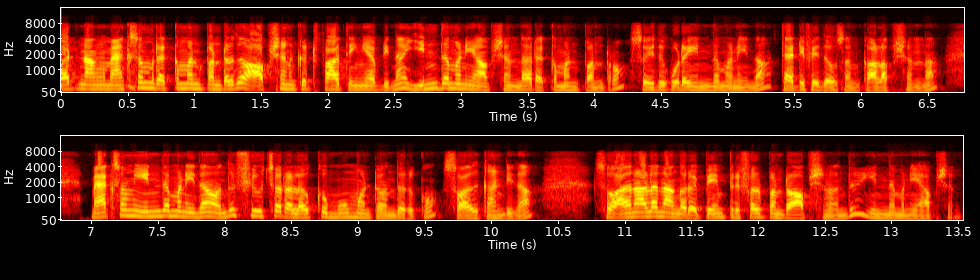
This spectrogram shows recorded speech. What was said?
பட் நாங்கள் மேக்ஸிமம் ரெக்கமெண்ட் பண்ணுறது ஆப்ஷனுக்கு பார்த்தீங்க அப்படின்னா இந்த மணி ஆப்ஷன் தான் ரெக்கமெண்ட் பண்ணுறோம் ஸோ இது கூட இந்த மணி தான் thirty five thousand call option தான். மேக்ஸிமம் இந்த மணி தான் வந்து ஃபியூச்சர் அளவுக்கு மூவ்மெண்ட் வந்து இருக்கும் ஸோ அதுக்காண்டி தான். ஸோ அதனால் நாங்கள் எப்பயும் ப்ரிஃபர் பண்ணுற ஆப்ஷன் வந்து இந்த மணி ஆப்ஷன்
